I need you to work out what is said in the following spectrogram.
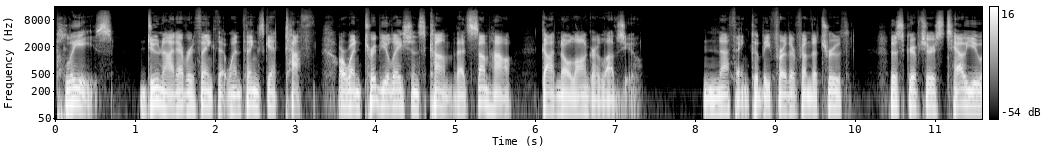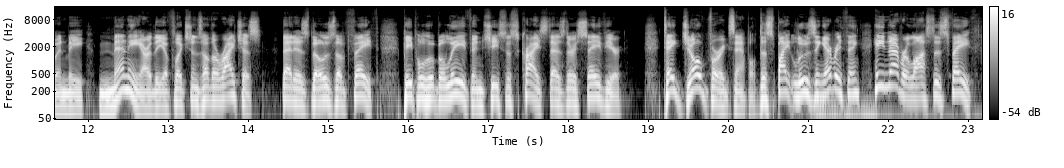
Please do not ever think that when things get tough or when tribulations come, that somehow God no longer loves you. Nothing could be further from the truth. The scriptures tell you and me many are the afflictions of the righteous, that is, those of faith, people who believe in Jesus Christ as their Savior. Take Job, for example. Despite losing everything, he never lost his faith.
